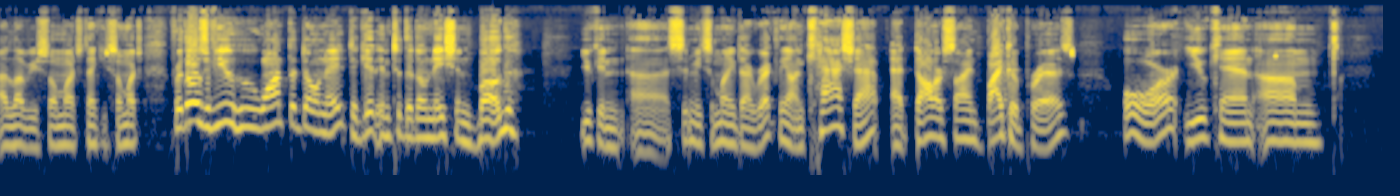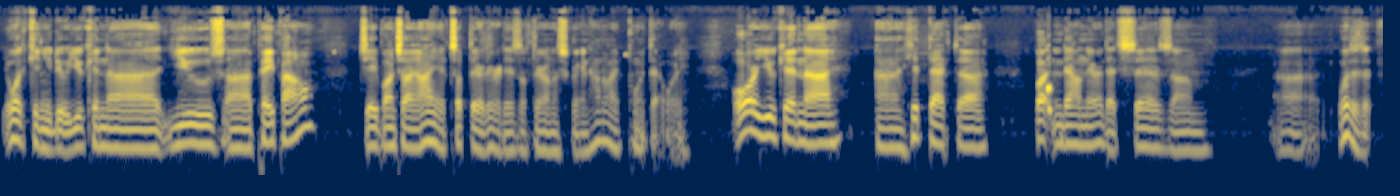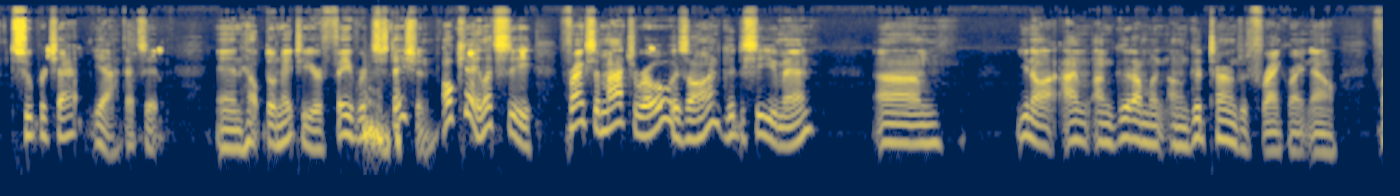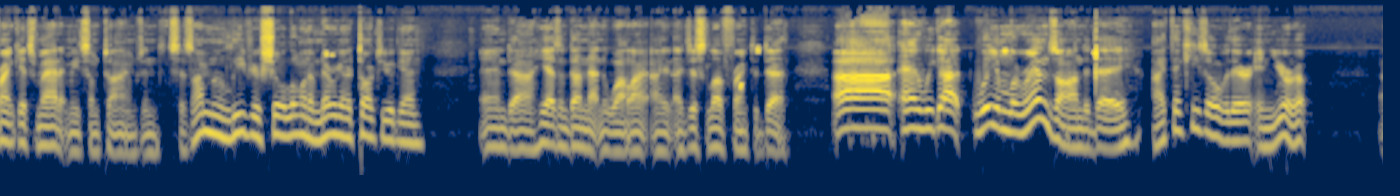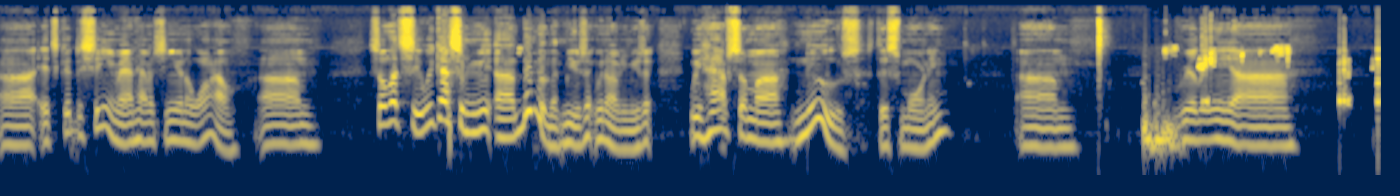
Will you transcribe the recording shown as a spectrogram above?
I love you so much. Thank you so much. For those of you who want to donate to get into the donation bug, you can uh, send me some money directly on Cash App at dollar sign Biker Prez, or you can um, what can you do? You can uh, use uh, PayPal, J Bunch II. It's up there. There it is up there on the screen. How do I point that way? Or you can uh, uh, hit that uh, button down there that says um, what is it? Super chat? Yeah, that's it. And help donate to your favorite station. Okay, let's see. Frank Sinatra is on. Good to see you, man. Um, you know, I'm I'm good. I'm on, on good terms with Frank right now. Frank gets mad at me sometimes and says, "I'm going to leave your show alone. I'm never going to talk to you again." And uh, he hasn't done that in a while. I, I I just love Frank to death. Uh, and we got William Lorenz on today. I think he's over there in Europe. Uh, it's good to see you, man. Haven't seen you in a while. Um, so let's see. We got some uh, music. We don't have any music. We have some uh, news this morning. Um, really, uh,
